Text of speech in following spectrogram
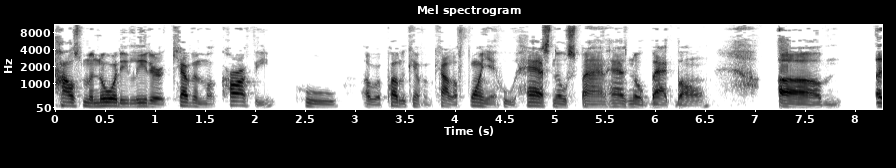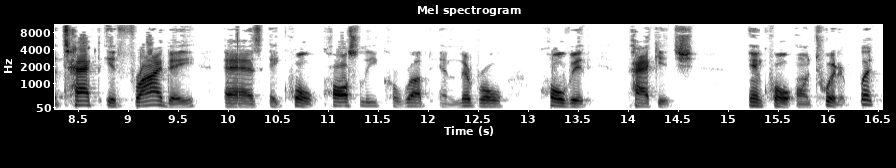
House Minority Leader Kevin McCarthy, who a Republican from California who has no spine, has no backbone, um, attacked it Friday as a quote costly, corrupt, and liberal COVID package end quote on Twitter. But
